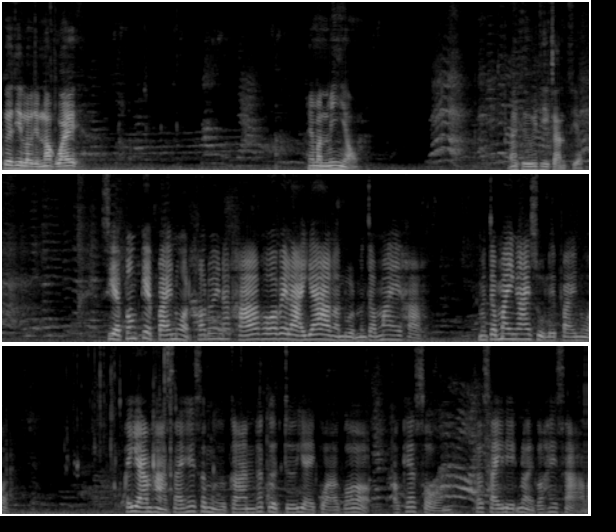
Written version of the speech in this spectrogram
เพื่อที่เราจะนอกไว้ ให้มันไม่เหี่ยวนั่นคือวิธีการเสียบ เสียบต้องเก็บปลายหนวดเข้าด้วยนะคะ เพราะว่าเวลาย่างอะหนวดมันจะไหม้ค่ะ มันจะไหม้ง่ายสุดเลยปลายหนวด พยายามหาไซส์ให้เสมอกัน ถ้าเกิดเจอใหญ่กว่าก็เอาแค่สองถ้าไซส์เล็กหน่อยก็ให้สาม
